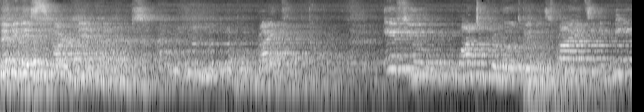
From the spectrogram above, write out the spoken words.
Feminists are men hunters. Right? If you want to promote women's rights, it means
